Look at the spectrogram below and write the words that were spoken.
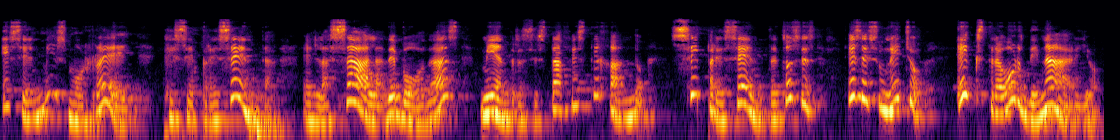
es el mismo rey que se presenta en la sala de bodas mientras está festejando, se presenta. Entonces, ese es un hecho extraordinario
